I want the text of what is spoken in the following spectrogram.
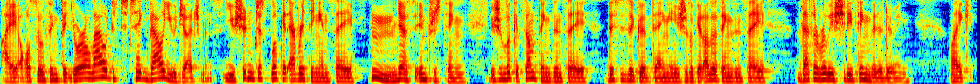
I also think that you're allowed to take value judgments. You shouldn't just look at everything and say, hmm, yes, interesting. You should look at some things and say, this is a good thing. And you should look at other things and say, that's a really shitty thing that they're doing. Like,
